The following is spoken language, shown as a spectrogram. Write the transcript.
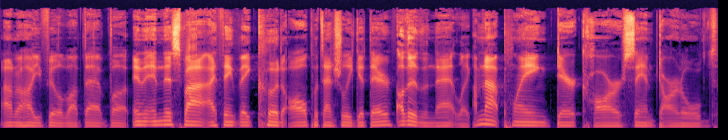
I don't know how you feel about that, but in in this spot, I think they could all potentially get there. Other than that, like I'm not playing Derek Carr, Sam Darnold,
